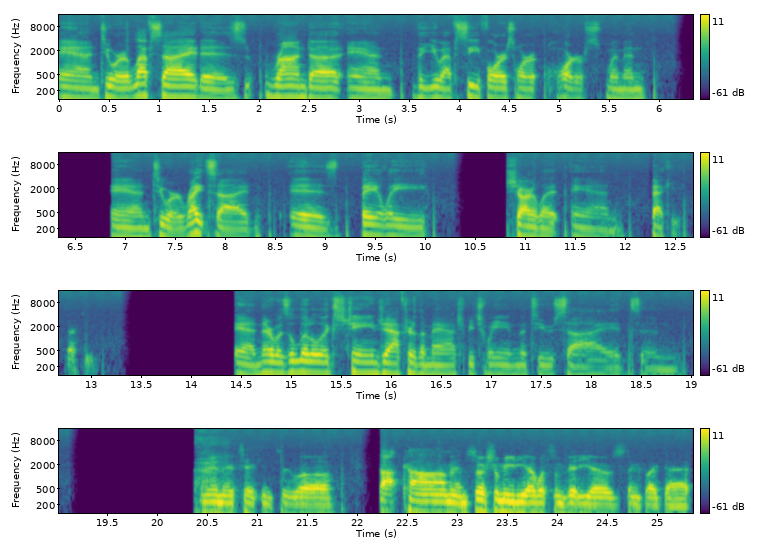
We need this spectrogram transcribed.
and to her left side is Ronda and the UFC force hor- horsewomen, and to her right side is Bayley, Charlotte, and Becky. Becky. and there was a little exchange after the match between the two sides and And then they're taken to uh, dot com and social media with some videos, things like that.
